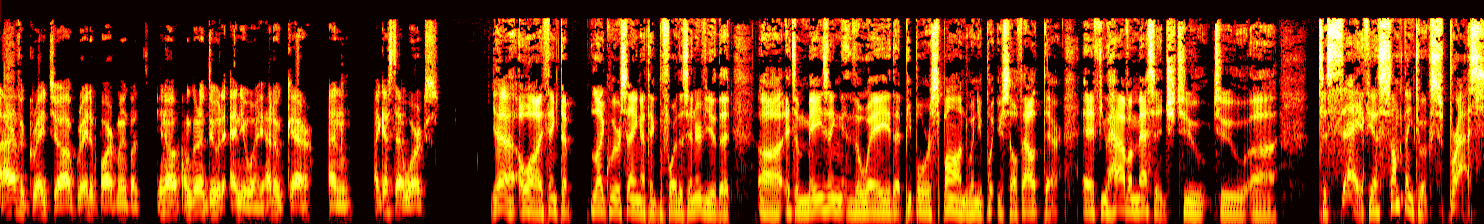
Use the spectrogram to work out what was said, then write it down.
I have a great job, great apartment, but you know, I'm going to do it anyway. I don't care. And I guess that works. Yeah. Oh, well, I think that, like we were saying, I think before this interview, that uh, it's amazing the way that people respond when you put yourself out there. If you have a message to to uh, to say, if you have something to express,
